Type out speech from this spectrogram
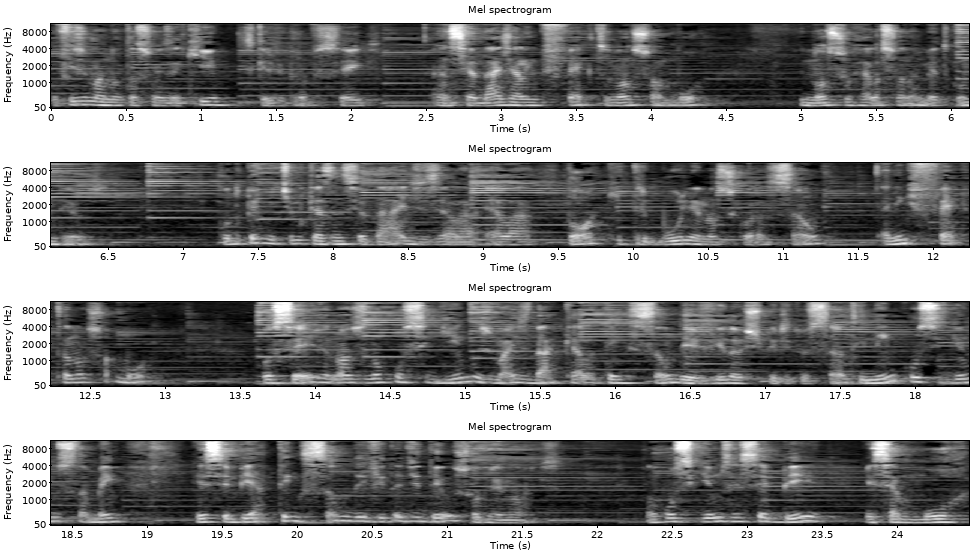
Eu fiz umas anotações aqui, escrevi para vocês. A ansiedade ela infecta o nosso amor e nosso relacionamento com Deus. Quando permitimos que as ansiedades ela, ela toque tribulhe nosso coração, ela infecta o nosso amor. Ou seja, nós não conseguimos mais dar aquela atenção devida ao Espírito Santo e nem conseguimos também receber a atenção devida de Deus sobre nós. Não conseguimos receber esse amor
